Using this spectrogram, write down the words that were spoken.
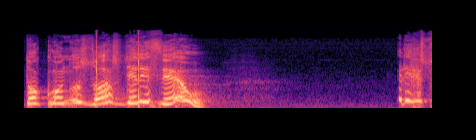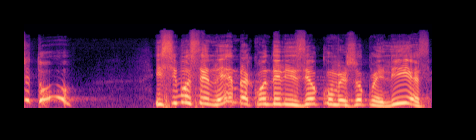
tocou nos ossos de Eliseu, ele ressuscitou. E se você lembra quando Eliseu conversou com Elias,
